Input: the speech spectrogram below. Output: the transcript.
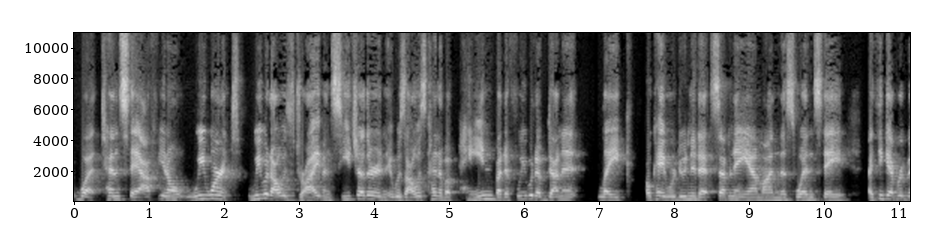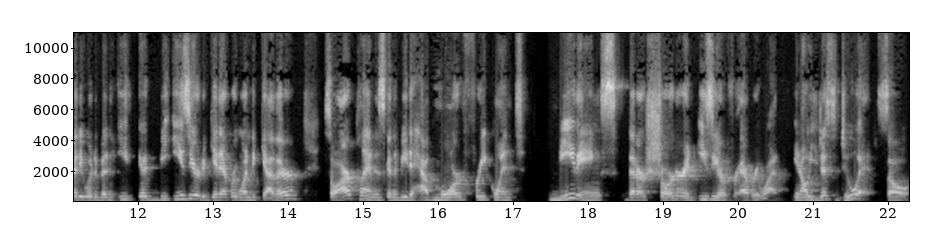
what ten staff. You know, we weren't. We would always drive and see each other, and it was always kind of a pain. But if we would have done it like, okay, we're doing it at seven a.m. on this Wednesday. I think everybody would have been. E- it'd be easier to get everyone together. So our plan is going to be to have more frequent meetings that are shorter and easier for everyone. You know, you just do it. So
